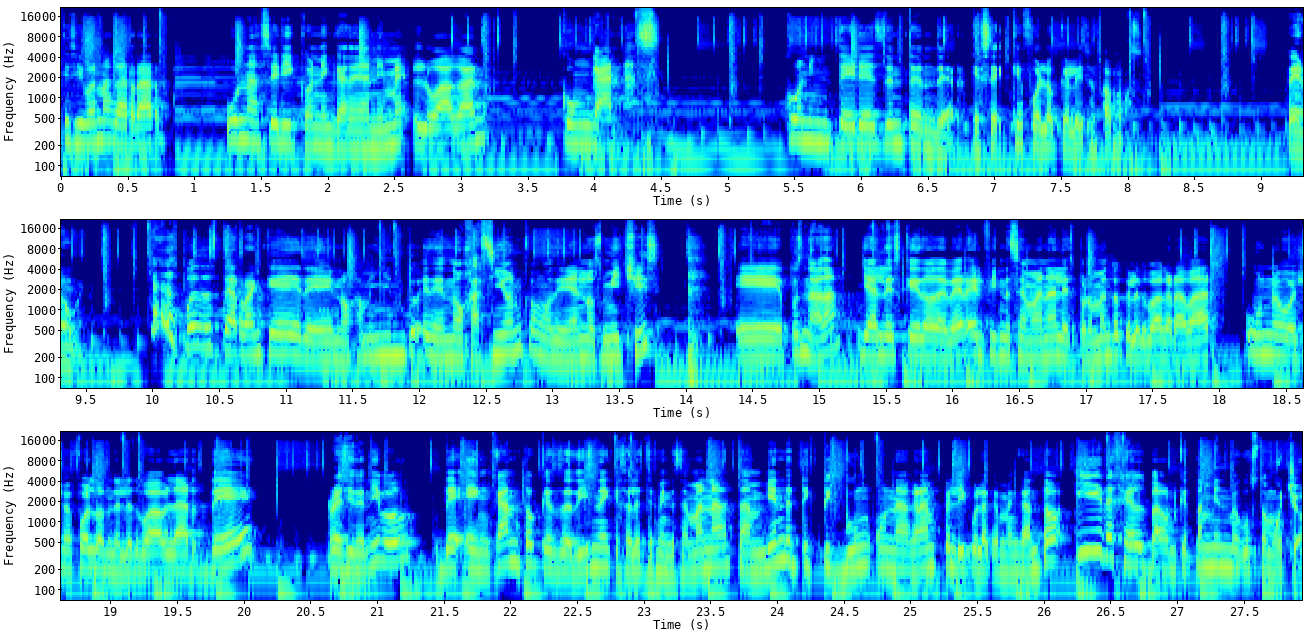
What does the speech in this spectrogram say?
que si van a agarrar una serie icónica de anime, lo hagan con ganas, con interés de entender qué, fue lo que lo hizo famoso. Pero bueno, ya después de este arranque de enojamiento, de enojación, como dirían los michis, eh, pues nada, ya les quedo de ver. El fin de semana les prometo que les voy a grabar un nuevo shuffle donde les voy a hablar de Resident Evil, de Encanto, que es de Disney, que sale este fin de semana, también de Tic Tic Boom, una gran película que me encantó, y de Hellbound, que también me gustó mucho.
